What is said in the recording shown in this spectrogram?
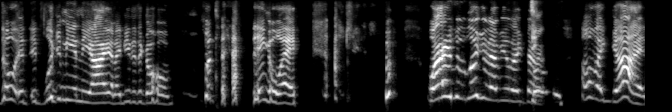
Don't it, it's looking me in the eye and I needed to go home. Put that thing away. I can't, why is it looking at me like that? Oh my god.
